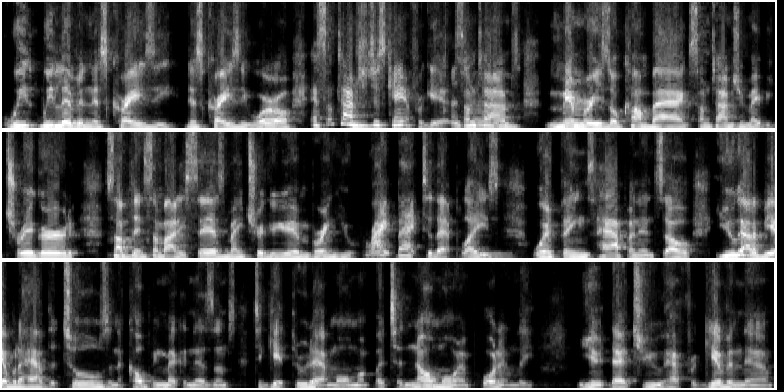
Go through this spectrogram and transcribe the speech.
we we live in this crazy this crazy world and sometimes you just can't forget that's sometimes right. memories will come back sometimes you may be triggered something somebody says may trigger you and bring you right back to that place mm-hmm. where things happen and so you got to be able to have the tools and the coping mechanisms to get through that moment but to know more importantly you that you have forgiven them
